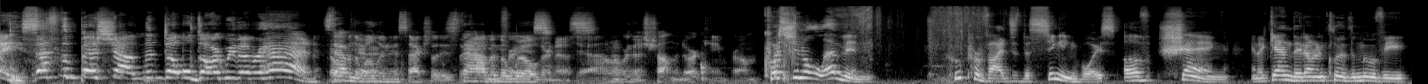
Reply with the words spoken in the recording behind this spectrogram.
Nice. That's the best shot in the double dark we've ever had. Stab in the Okay. wilderness actually is the Stab common in the phrase. wilderness. Yeah, I don't know where Okay. the shot in the dark came from. Question 11. Who provides the singing voice of Shang? And again, they don't include the movie,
